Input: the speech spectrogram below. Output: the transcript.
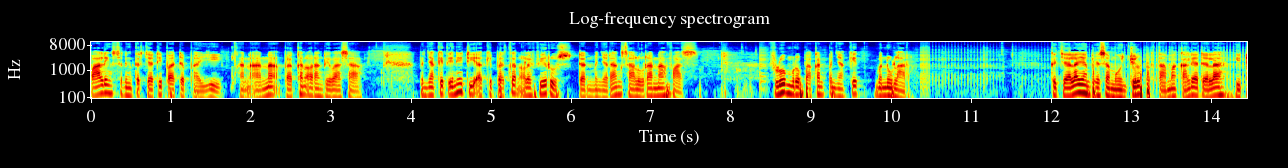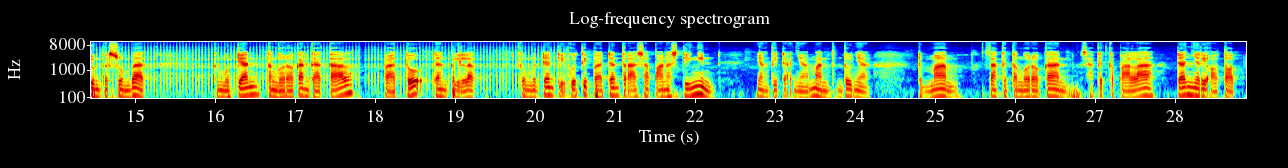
paling sering terjadi pada bayi, anak-anak, bahkan orang dewasa. Penyakit ini diakibatkan oleh virus dan menyerang saluran nafas. Flu merupakan penyakit menular. Gejala yang biasa muncul pertama kali adalah hidung tersumbat, kemudian tenggorokan gatal, batuk, dan pilek. Kemudian diikuti badan terasa panas dingin yang tidak nyaman tentunya, demam, sakit tenggorokan, sakit kepala, dan nyeri otot.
